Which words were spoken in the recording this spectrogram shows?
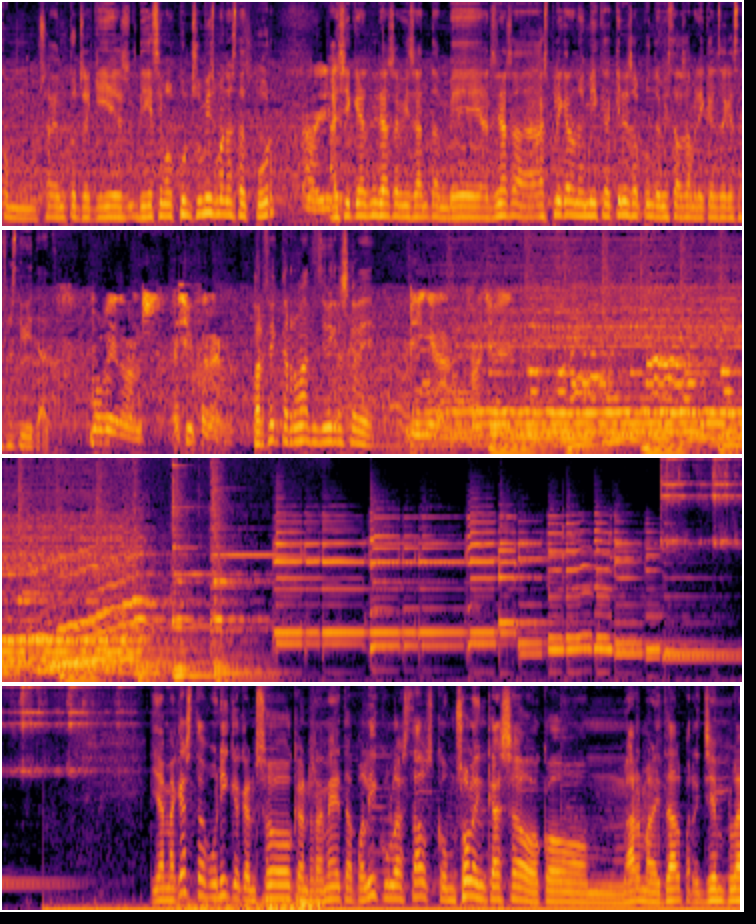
com sabem tots aquí és, diguéssim, el consumisme en estat pur, Ai. així que ens aniràs avisant també, ens aniràs a explicar una mica quin és el punt de vista dels americans d'aquesta festivitat. Molt bé, doncs, així ho farem. Perfecte, Romà, fins dimecres que ve. Vinga, que vagi bé. I amb aquesta bonica cançó que ens remet a pel·lícules tals com Sol en casa o com Arma Letal, per exemple,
